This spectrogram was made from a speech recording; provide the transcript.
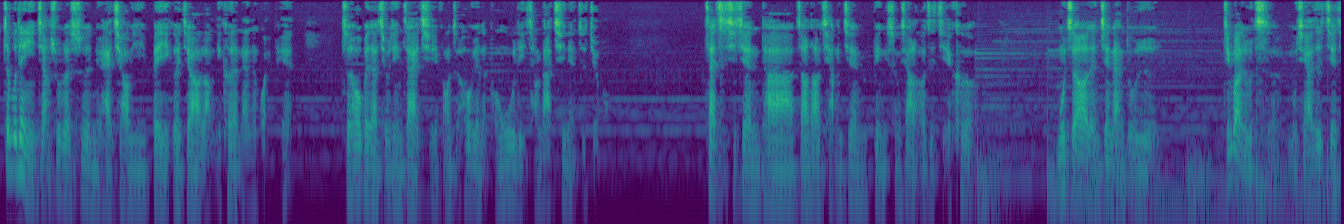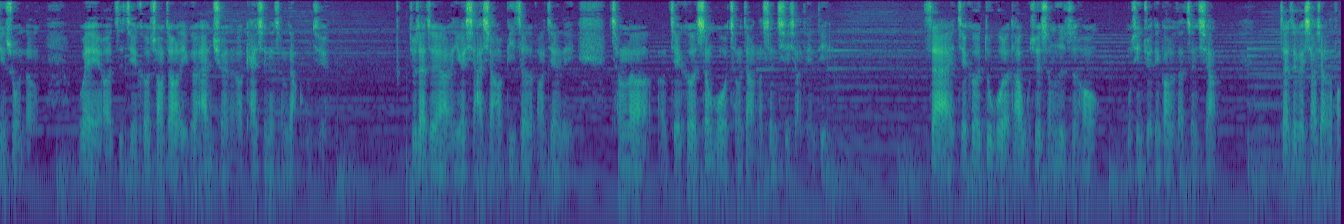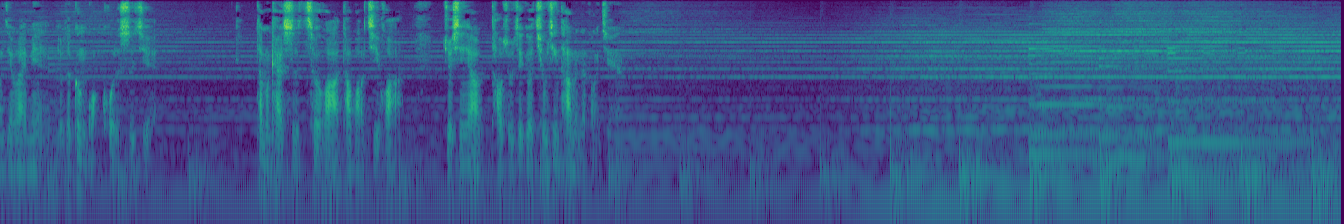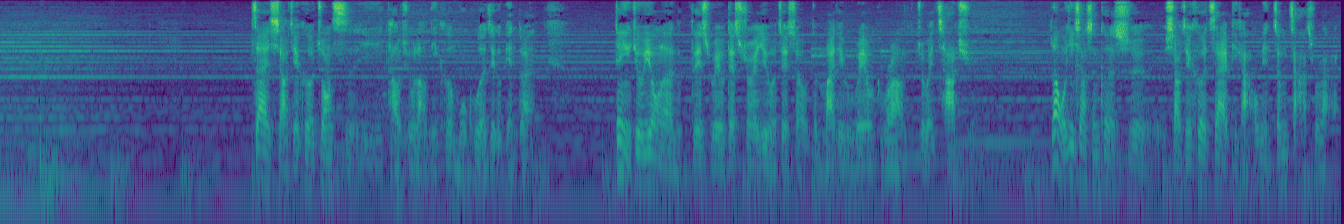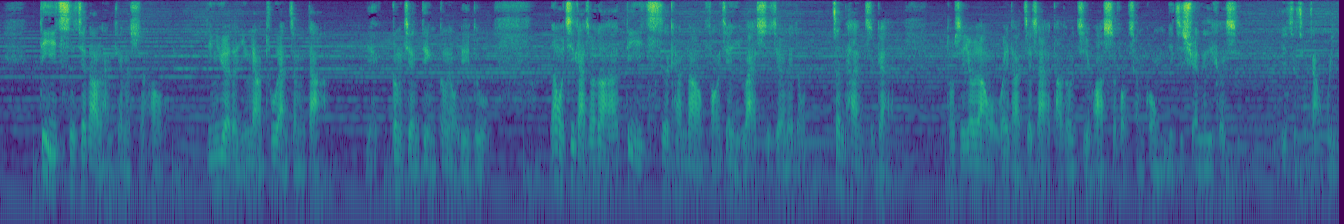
这部电影讲述的是女孩乔伊被一个叫老尼克的男人拐骗，之后被他囚禁在其房子后院的棚屋里长达七年之久。在此期间，她遭到强奸，并生下了儿子杰克，母子二人艰难度日。尽管如此，母亲还是竭尽所能。为儿子杰克创造了一个安全而开心的成长空间。就在这样一个狭小而闭塞的房间里，成了杰克生活成长的神奇小天地。在杰克度过了他五岁生日之后，母亲决定告诉他真相：在这个小小的房间外面，有着更广阔的世界。他们开始策划逃跑计划，决心要逃出这个囚禁他们的房间。在小杰克装死以逃出老尼克魔窟的这个片段，电影就用了《This Will Destroy You》这首《The Mighty Will Ground》作为插曲。让我印象深刻的是，小杰克在皮卡后面挣扎出来，第一次见到蓝天的时候，音乐的音量突然增大，也更坚定、更有力度，让我既感受到他第一次看到房间以外世界的那种震撼之感。同时又让我为他接下来逃脱计划是否成功一直悬着一颗心，一直紧张不已。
